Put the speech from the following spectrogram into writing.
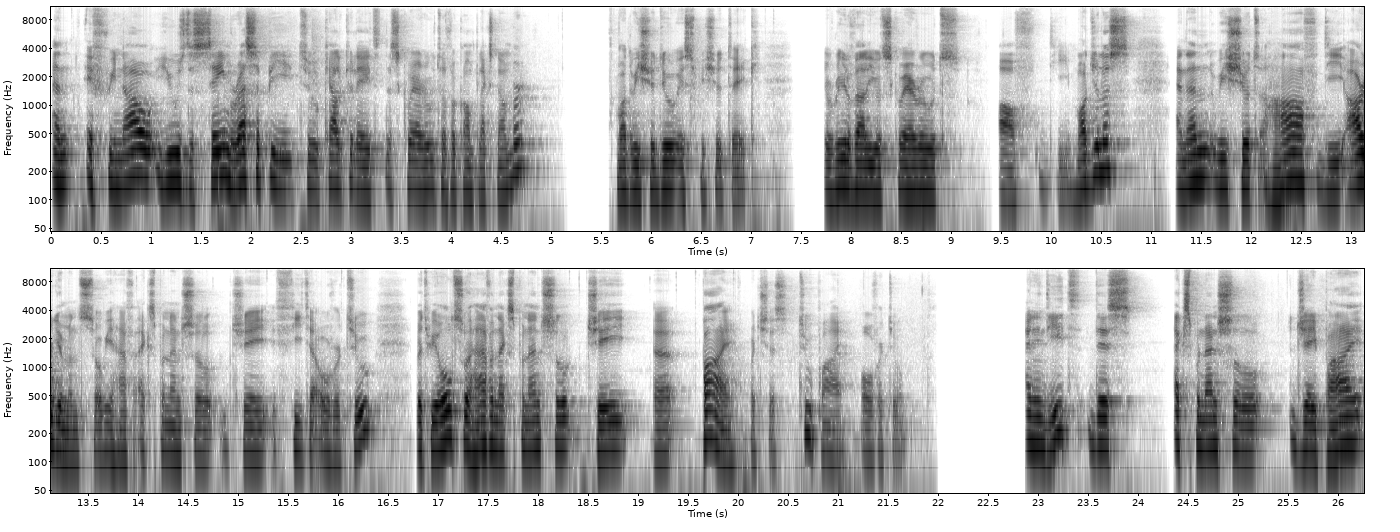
And if we now use the same recipe to calculate the square root of a complex number, what we should do is we should take the real valued square root of the modulus, and then we should halve the arguments. So we have exponential j theta over 2, but we also have an exponential j uh, pi, which is 2 pi over 2. And indeed, this exponential j pi,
